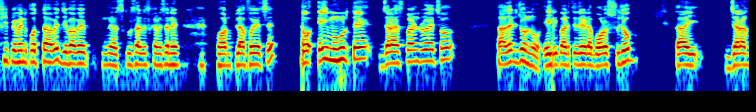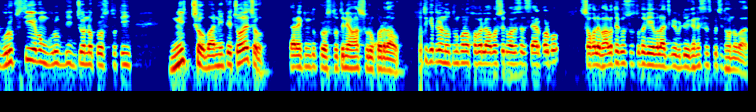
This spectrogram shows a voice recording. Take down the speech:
ফি পেমেন্ট করতে হবে, যেভাবে স্কুল সার্ভিস কমিশনে ফর্ম ফিল হয়েছে। তো এই মুহূর্তে যারা অ্যাসপারেন্ট রয়েছে তাদের জন্য এই প্রার্থীদের একটা বড় সুযোগ। তাই যারা গ্রুপ সি এবং গ্রুপ ডির জন্য প্রস্তুতি নিচ্ছ বা নিতে চলেছো, তারা কিন্তু প্রস্তুতি নেওয়া শুরু করে দাও। প্রতি ক্ষেত্রে নতুন কোনো খবর অবশ্যই তোমাদের সাথে শেয়ার করব। সকলে ভালো থেকে, সুস্থ থেকে। এবার আজকের ভিডিও এখানে শেষ করছি। ধন্যবাদ।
